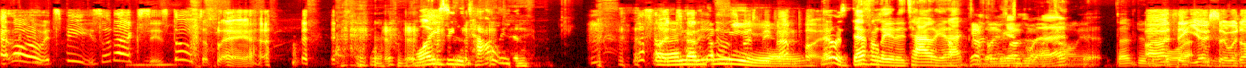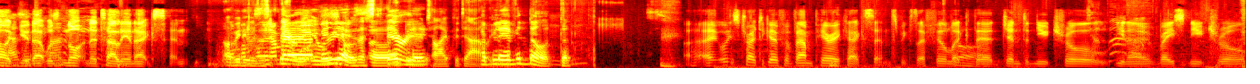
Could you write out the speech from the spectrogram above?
Hello, it's me, Zeraxis, Dota player. Why is he Italian? That's Uh, not Italian. That was supposed to be vampire. That was definitely an Italian accent at the Definitely end of sounds. Italian. Yeah, don't do the I think movie. Yoso would argue that was not an Italian accent. I mean, it was a, I'm stereo, a- it really was a- stereotype I believe it not. I always try to go for vampiric accents because I feel like they're gender neutral, you know, race neutral.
